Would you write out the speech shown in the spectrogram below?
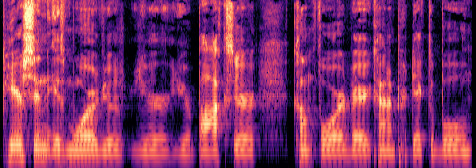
Pearson is more of your your your boxer, come forward, very kind of predictable.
